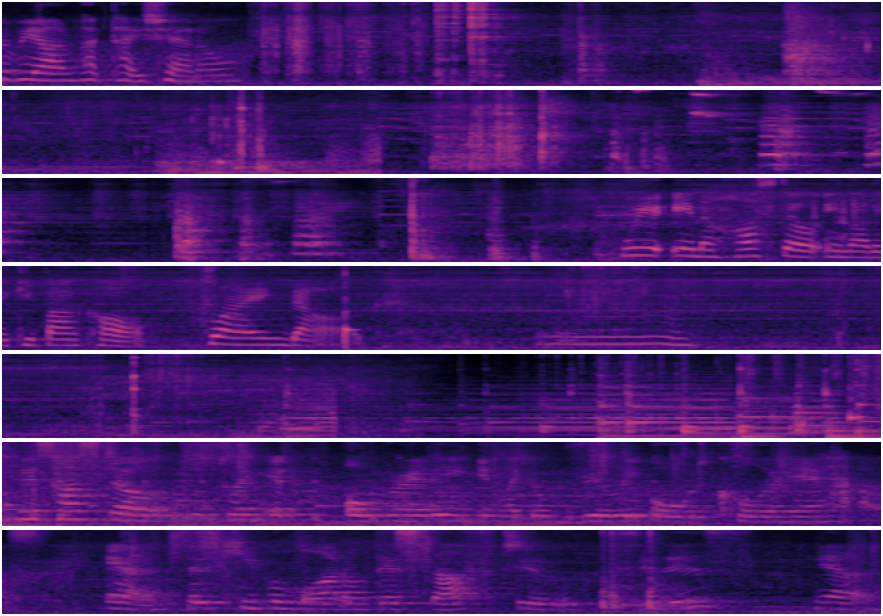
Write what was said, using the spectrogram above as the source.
welcome to Way Beyond Pad Thai channel. We're in a hostel in Arequipa called Flying Dog. Mm. This hostel looks like it's operating in like a really old colonial house. And they keep a lot of this stuff too. See this? Yeah.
